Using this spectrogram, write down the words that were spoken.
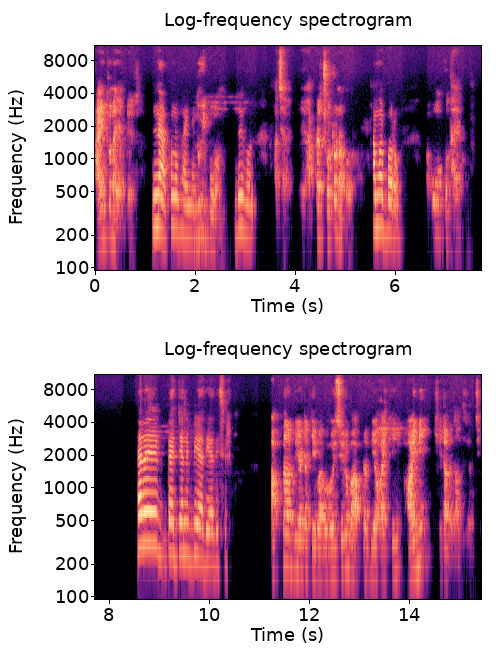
ভাই তো নাই আপনার? না কোনো ভাই নেই। দুই বোন? দুই বোন। আচ্ছা আপনার ছোট না বড়? আমার বড়। ও কোথায় এখন? হ্যাঁ গার্জিয়ানে বিয়া দিয়া দিছে। আপনার বিয়েটা কীভাবে হয়েছিল বা আপনার বিয়ে হয় কি হয়নি সেটা আমরা জানতে চাচ্ছি।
